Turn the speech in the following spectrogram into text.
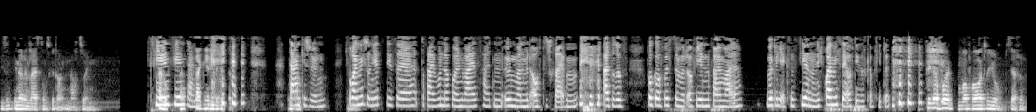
diesem inneren Leistungsgedanken nachzuhängen. Vielen, also, vielen Dank. Da, da Dankeschön. Ich freue mich schon jetzt, diese drei wundervollen Weisheiten irgendwann mit aufzuschreiben. also das Book of Wisdom wird auf jeden Fall mal wirklich existieren und ich freue mich sehr auf dieses Kapitel. Viel Erfolg, more power to you. Sehr schön.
